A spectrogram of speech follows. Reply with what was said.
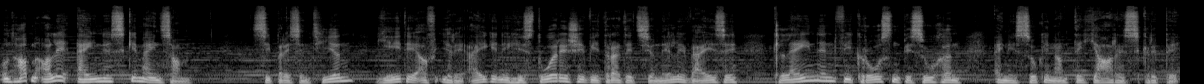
und haben alle eines gemeinsam. Sie präsentieren, jede auf ihre eigene historische wie traditionelle Weise, kleinen wie großen Besuchern eine sogenannte Jahreskrippe.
